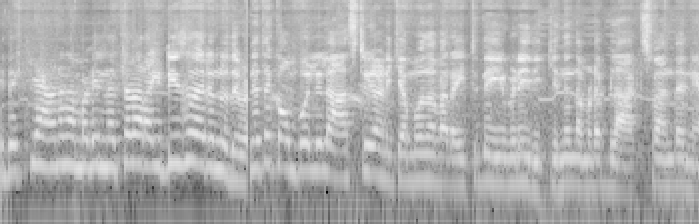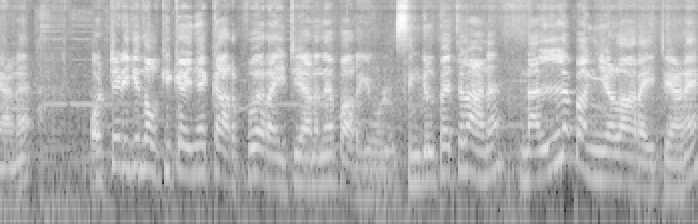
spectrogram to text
ഇതൊക്കെയാണ് നമ്മുടെ ഇന്നത്തെ വെറൈറ്റീസ് വരുന്നത്. ഇന്നത്തെ കോമ്പോയിൽ ലാസ്റ്റ് കാണിക്കാൻ പോകുന്ന വെറൈറ്റി ഇവിടെ ഇരിക്കുന്നത് നമ്മുടെ ബ്ലാക്ക് സ്വാൻ തന്നെയാണ്. ഒറ്റയടിക്ക് നോക്കിക്കഴിഞ്ഞാൽ കറുപ്പ് വെറൈറ്റി ആണെന്നേ പറയുള്ളൂ. സിംഗിൾ പെറ്റലാണ് നല്ല ഭംഗിയുള്ള വെറൈറ്റി ആണ്.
